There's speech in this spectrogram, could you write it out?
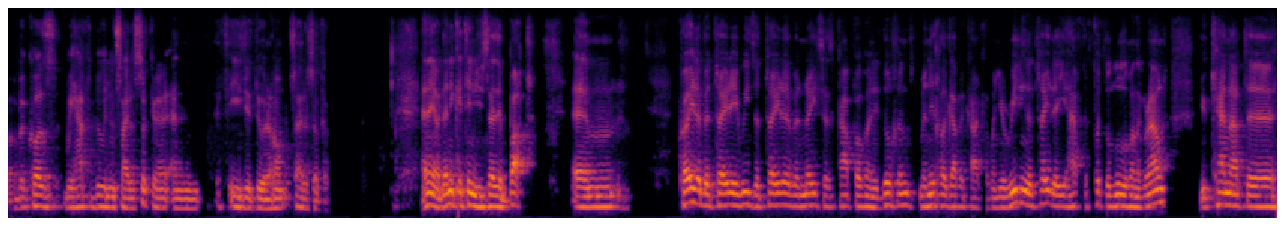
but because we have to do it inside a sukkah, and it's easy to do it at home inside a sukkah. And anyway, then he continues. He says, "But um, reads the Torah, and he says, when you're reading the Torah, you have to put the lulav on the ground. You cannot, uh,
